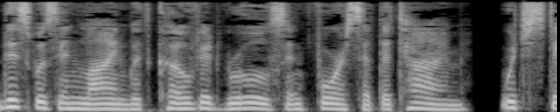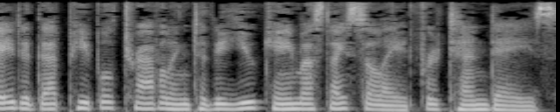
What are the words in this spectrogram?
This was in line with COVID rules in force at the time, which stated that people traveling to the UK must isolate for 10 days.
